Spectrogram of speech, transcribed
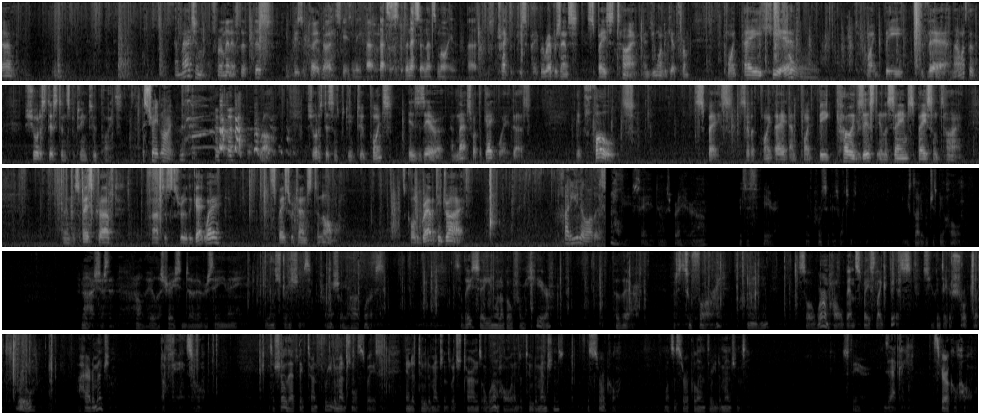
Um, imagine for a minute that this piece of paper, No, excuse me. Uh, that's Vanessa, and that's mine. Uh, attractive piece of paper, represents space time, and you want to get from point A here to point B there. Now, what's the shortest distance between two points? A straight line. Wrong. The shortest distance between two points is zero, and that's what the gateway does. It folds space so that point A and point B coexist in the same space and time. When the spacecraft passes through the gateway, space returns to normal. It's called a gravity drive. How do you know all this? Say don't spread it, huh? It's a sphere. Well, of course it is. What you you thought it would just be a hole. No, it's just that all the illustrations I've ever seen, they the illustrations. I'll show you how it works. So they say you want to go from here to there, but it's too far, right? Mm-hmm. So a wormhole bends space like this, so you can take a shortcut through a higher dimension. Okay, so to show that they've turned three-dimensional space into two dimensions, which turns a wormhole into two dimensions. A circle. What's a circle in three dimensions? Sphere. Exactly. A Spherical hole.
